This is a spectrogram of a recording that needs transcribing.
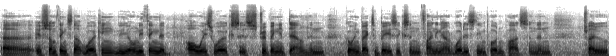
Uh, if something's not working, the only thing that always works is stripping it down and going back to basics and finding out what is the important parts and then try to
